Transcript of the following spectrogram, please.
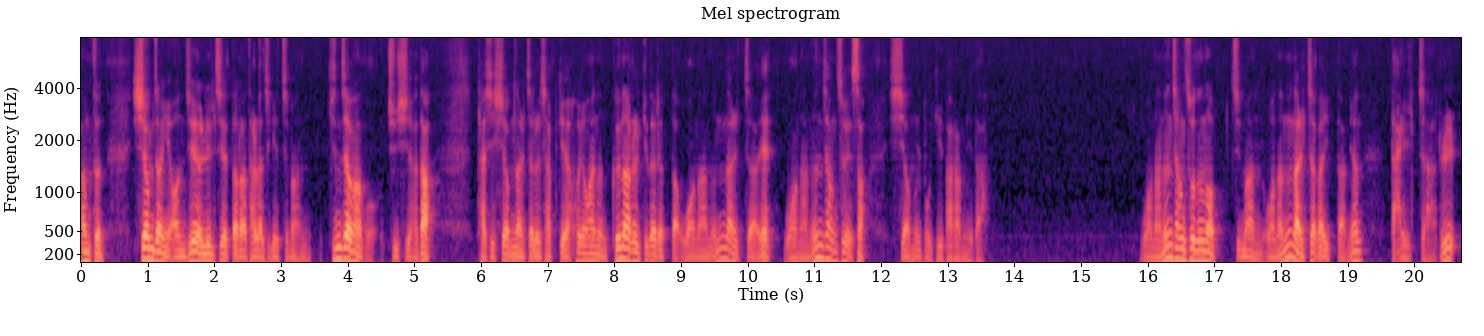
아무튼 시험장이 언제 열릴지에 따라 달라지겠지만 긴장하고 주시하다 다시 시험 날짜를 잡게 허용하는 그날을 기다렸다 원하는 날짜에 원하는 장소에서 시험을 보기 바랍니다. 원하는 장소는 없지만 원하는 날짜가 있다면 날짜를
